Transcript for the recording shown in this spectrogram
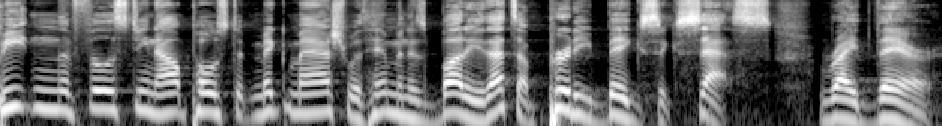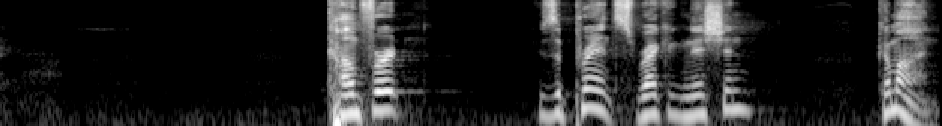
beating the Philistine outpost at Michmash with him and his buddy, that's a pretty big success right there. Comfort, he's a prince. Recognition, Come on.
